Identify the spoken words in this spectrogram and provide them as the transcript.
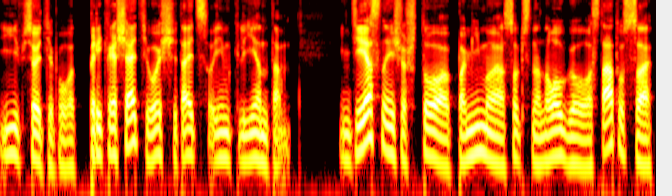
и все, типа вот прекращать его считать своим клиентом. Интересно еще, что помимо, собственно, налогового статуса,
